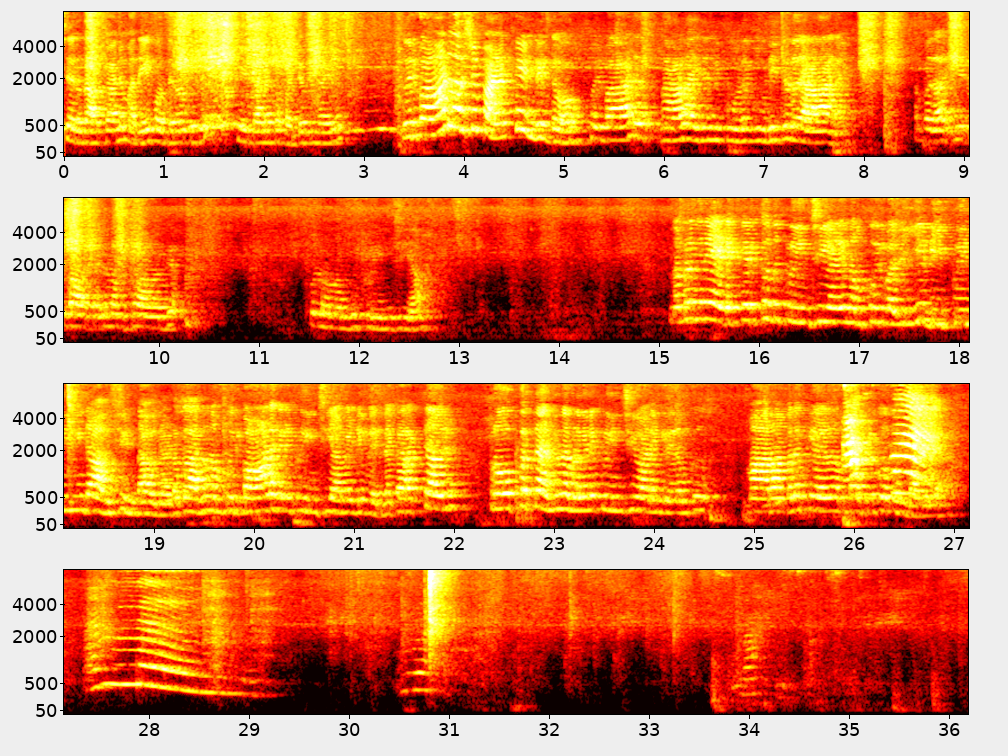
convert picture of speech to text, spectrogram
ചെറുതാക്കാനും അതേപോലെ തന്നെ നമുക്ക് എഴുതാനൊക്കെ പറ്റും എന്തായാലും. ഒരുപാട് വർഷം പഴക്കമുണ്ട് കേട്ടോ. ഒരുപാട് നാളായി ഇതിന്റെ കൂടെ കൂടിയിട്ടുള്ള ഒരാളാണ്. അപ്പോൾ അതാ ഈ ഒരു ഭാഗത്തേക്ക് നമുക്ക് ആദ്യം ഫുള്ള് നമുക്ക് ക്ലീൻ ചെയ്യാം. നമ്മളിങ്ങനെ ഇടയ്ക്കിടയ്ക്ക് ഒന്ന് ക്ലീൻ ചെയ്യുകയാണെങ്കിൽ നമുക്ക് ഒരു വലിയ ഡീപ്പ് ക്ലീനിങ്ങിന്റെ ആവശ്യം ഉണ്ടാവില്ല കേട്ടോ. കാരണം നമുക്ക് ഒരുപാട് അങ്ങനെ ക്ലീൻ ചെയ്യാൻ വേണ്ടി വരില്ല. കറക്റ്റ് ആ ഒരു പ്രോപ്പർ ടൈമിൽ നമ്മളിങ്ങനെ ക്ലീൻ ചെയ്യുവാണെങ്കിൽ നമുക്ക് മാറാമ്പലൊക്കെ നമുക്ക് ഉണ്ടാവില്ല.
